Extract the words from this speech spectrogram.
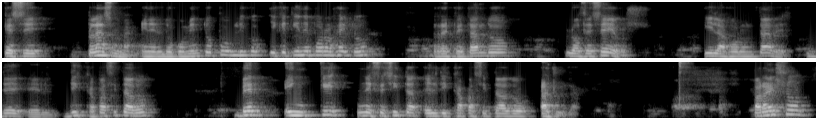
que se plasma en el documento público y que tiene por objeto, respetando los deseos y las voluntades del discapacitado, ver en qué necesita el discapacitado ayuda. Para eso,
